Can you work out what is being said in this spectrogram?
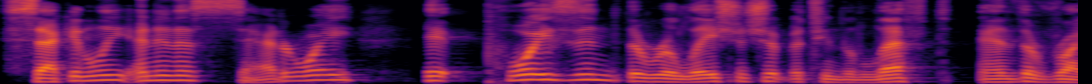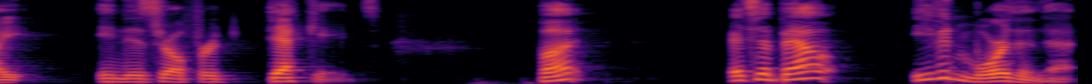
Secondly, and in a sadder way, it poisoned the relationship between the left and the right in Israel for decades. But it's about even more than that.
